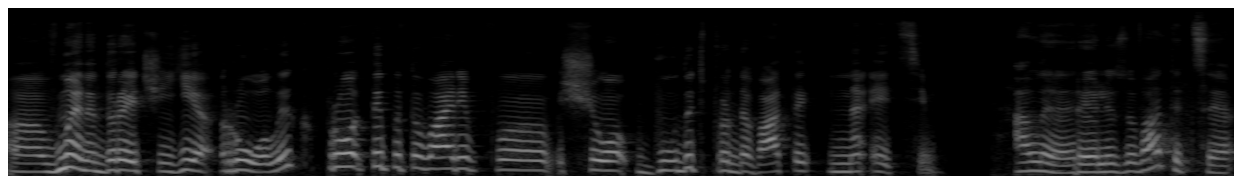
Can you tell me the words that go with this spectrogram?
В мене, до речі, є ролик про типи товарів, е, що будуть продавати на Etsy. Але реалізувати це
